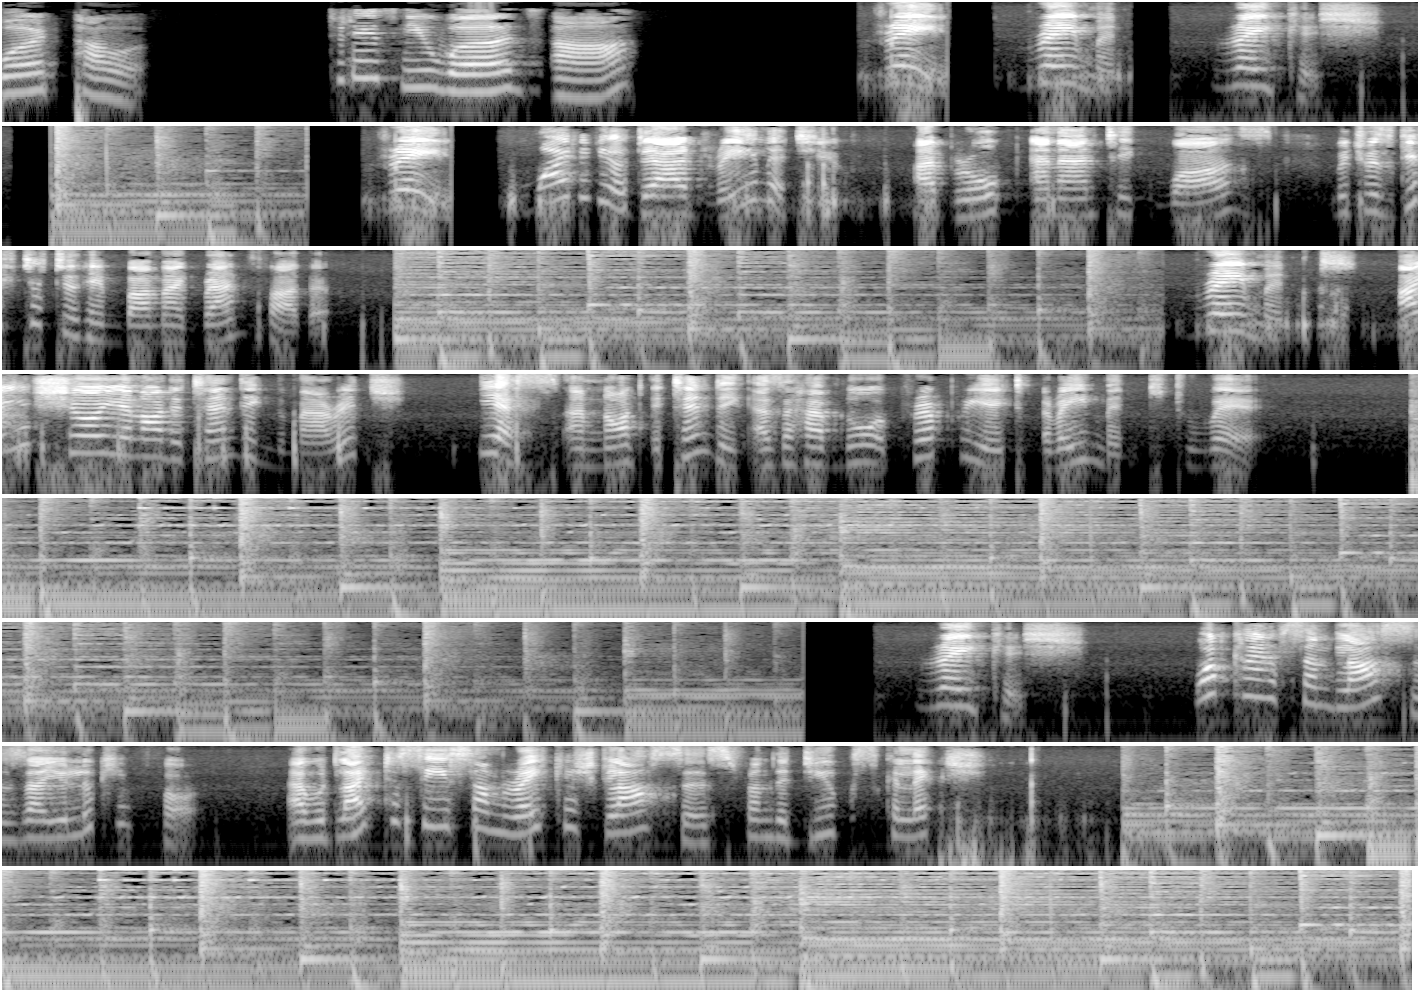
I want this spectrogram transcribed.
word power. Today's new words are rail, raiment, rakish. Rail. Why did your dad rail at you? I broke an antique vase which was gifted to him by my grandfather. raiment, Are you sure you're not attending the marriage? Yes, I'm not attending as I have no appropriate raiment to wear. Rakish. What kind of sunglasses are you looking for? I would like to see some rakish glasses from the Duke's collection.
